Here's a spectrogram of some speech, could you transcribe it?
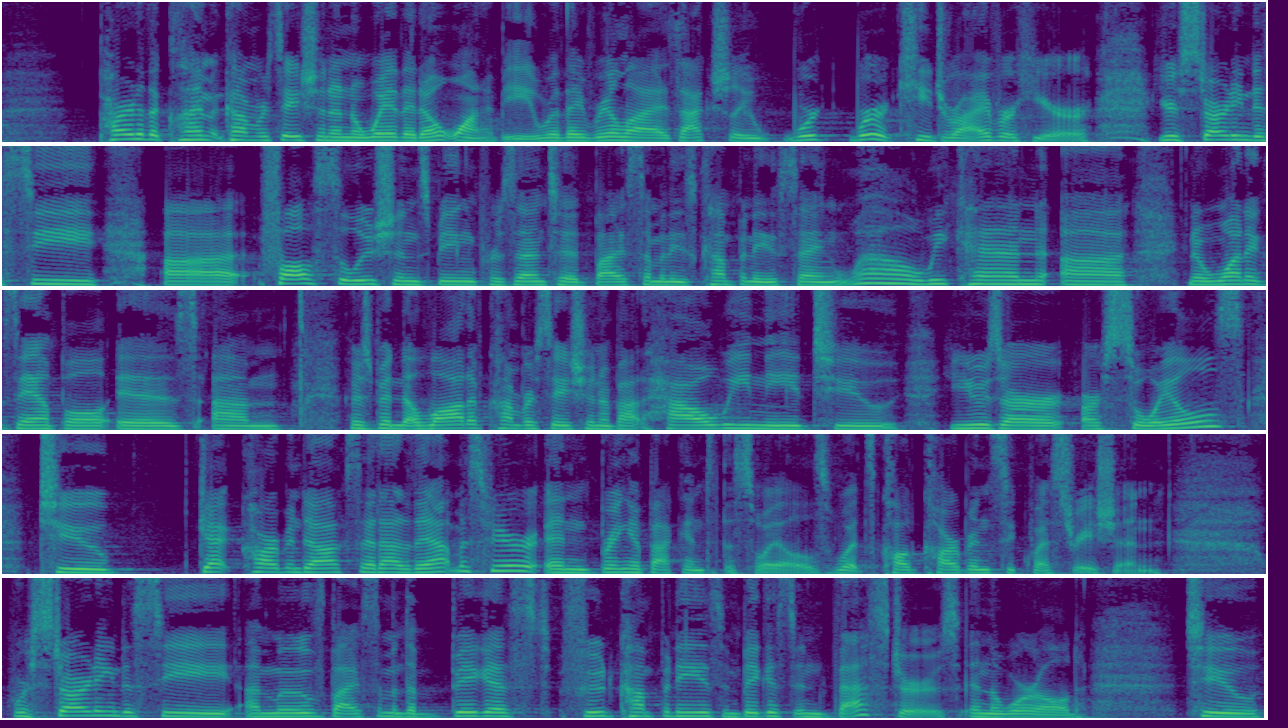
part of the climate conversation in a way they don't want to be, where they realize actually we're, we're a key driver here. You're starting to see uh, false solutions being presented by some of these companies saying, well, we can, uh, you know, one example is um, there's been a lot of conversation about how we need to use our, our soils to get carbon dioxide out of the atmosphere and bring it back into the soils, what's called carbon sequestration. We're starting to see a move by some of the biggest food companies and biggest investors in the world to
